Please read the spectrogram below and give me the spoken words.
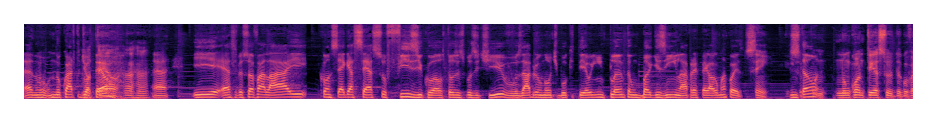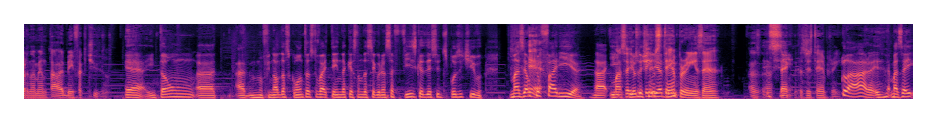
né, no, no, quarto de hotel. hotel. -huh. É, e essa pessoa vai lá e consegue acesso físico aos teus dispositivos, abre um notebook teu e implanta um bugzinho lá para pegar alguma coisa. Sim. Isso, então, num contexto do governamental é bem factível. É, então, no final das contas, tu vai tendo a questão da segurança física desse dispositivo. Mas é, é o que eu faria. Tá? E, mas aí eu tu deixaria tem os temperings, bem... né? As, as técnicas de tempering. Claro, mas aí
